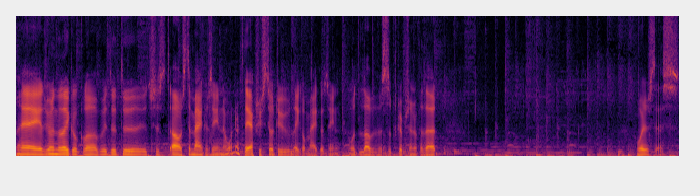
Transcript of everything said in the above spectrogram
Hey, join the Lego Club. It's just... Oh, it's the magazine. I wonder if they actually still do Lego magazine. I would love a subscription for that. What is this?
